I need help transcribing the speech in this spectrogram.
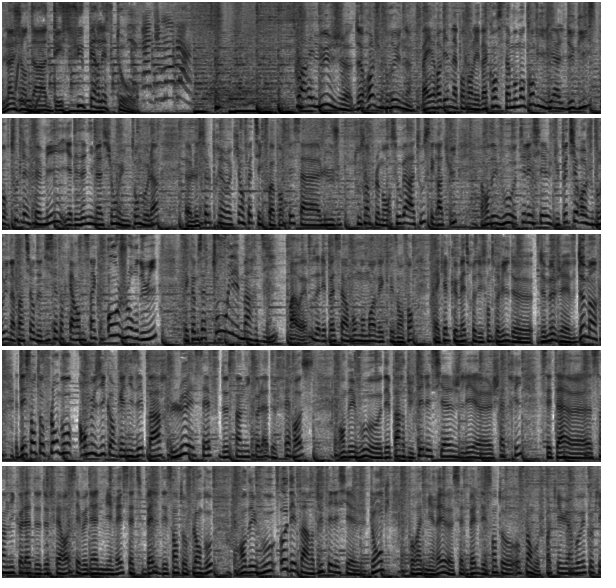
L'agenda des super leftos. Luge de Rochebrune. Bah, ils reviennent là pendant les vacances. C'est un moment convivial de glisse pour toute la famille. Il y a des animations et une tombola. Euh, le seul prérequis, en fait, c'est qu'il faut apporter sa luge. Tout simplement. C'est ouvert à tous, c'est gratuit. Rendez-vous au télésiège du Petit Rochebrune à partir de 17h45 aujourd'hui. C'est comme ça tous les mardis. Bah ouais, vous allez passer un bon moment avec les enfants. C'est à quelques mètres du centre-ville de, Megève. Demain, descente au flambeau en musique organisée par l'ESF de Saint-Nicolas de Féroce. Rendez-vous au départ du télésiège Les euh, C'est à euh, Saint-Nicolas de, de Féroce et venez admirer cette belle descente au flambeau. Rendez-vous au départ du télésiège donc pour admirer euh, cette belle descente au, au flambeau. Je crois qu'il y a eu un mauvais copier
